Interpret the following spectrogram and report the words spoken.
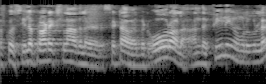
அஃப்கோர்ஸ் சில ப்ராடக்ட்ஸ்லாம் அதில் செட் ஆகாது. பட் ஓவராலாக அந்த ஃபீலிங் உங்களுக்குள்ளே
